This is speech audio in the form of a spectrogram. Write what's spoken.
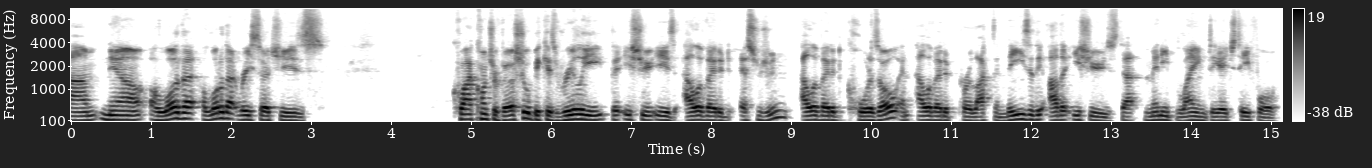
Um, now, a lot of that a lot of that research is quite controversial because really the issue is elevated estrogen, elevated cortisol, and elevated prolactin. These are the other issues that many blame DHT for.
